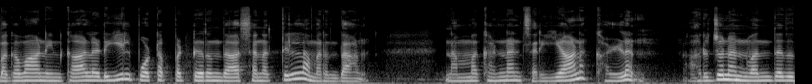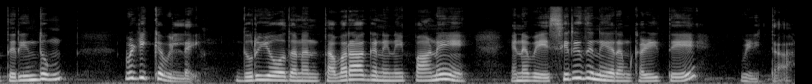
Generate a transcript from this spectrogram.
பகவானின் காலடியில் போட்டப்பட்டிருந்த ஆசனத்தில் அமர்ந்தான். நம்ம கண்ணன் சரியான கள்ளன். அர்ஜுனன் வந்தது தெரிந்தும் விழிக்கவில்லை. துரியோதனன் தவறாக நினைப்பானே எனவே சிறிது நேரம் கழித்தே விழித்தார்.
